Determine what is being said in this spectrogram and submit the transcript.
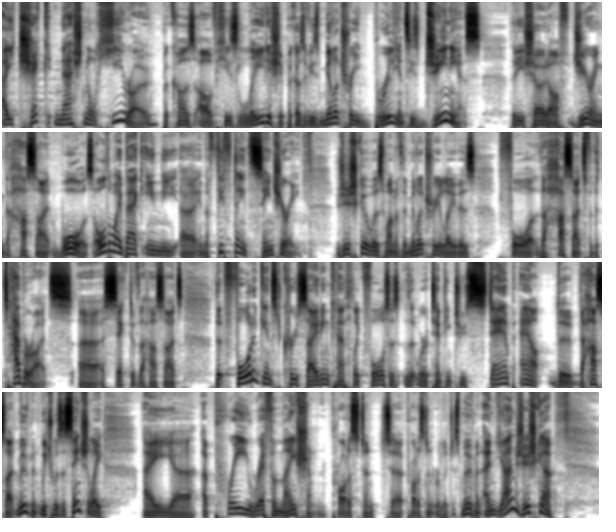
a Czech national hero because of his leadership, because of his military brilliance, his genius that he showed off during the Hussite Wars, all the way back in the uh, in the 15th century. Žižka was one of the military leaders for the Hussites, for the Taborites, uh, a sect of the Hussites that fought against crusading Catholic forces that were attempting to stamp out the, the Hussite movement, which was essentially a, uh, a pre-Reformation Protestant uh, Protestant religious movement. And Jan Žižka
